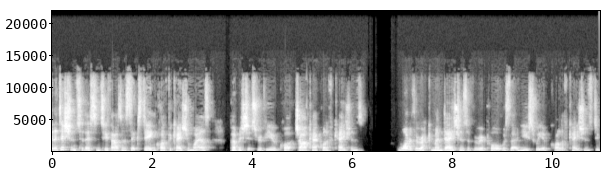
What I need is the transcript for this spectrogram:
in addition to this, in 2016, Qualification Wales published its review of childcare qualifications. One of the recommendations of the report was that a new suite of qualifications to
